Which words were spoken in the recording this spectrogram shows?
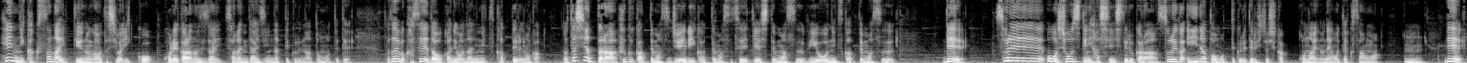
変に隠さないっていうのが私は一個これからの時代さらに大事になってくるなと思ってて。例えば稼いだお金を何に使ってるのか。私やったら服買ってます。ジュエリー買ってます。整形してます。美容に使ってます。でそれを正直に発信してるからそれがいいなと思ってくれてる人しか来ないのねお客さんは。うん、で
